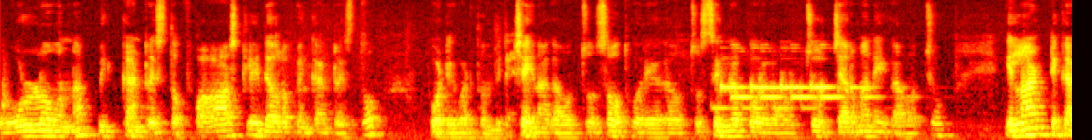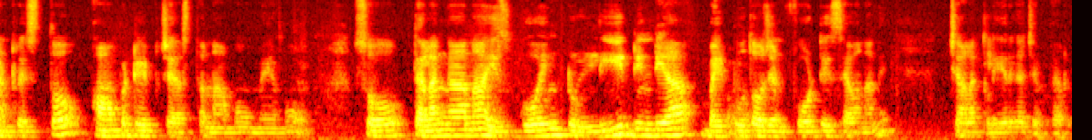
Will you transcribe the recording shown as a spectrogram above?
వరల్డ్లో ఉన్న బిగ్ కంట్రీస్తో ఫాస్ట్లీ డెవలపింగ్ కంట్రీస్తో పోటీ పడుతుంది. చైనా కావచ్చు సౌత్ కొరియా కావచ్చు సింగపూర్ కావచ్చు జర్మనీ కావచ్చు. ఇలాంటి కంట్రీస్తో కాంపిటీట్ చేస్తున్నాము మేము. So Telangana is going to lead India by two thousand forty seven అని చాలా క్లియర్గా చెప్పారు.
